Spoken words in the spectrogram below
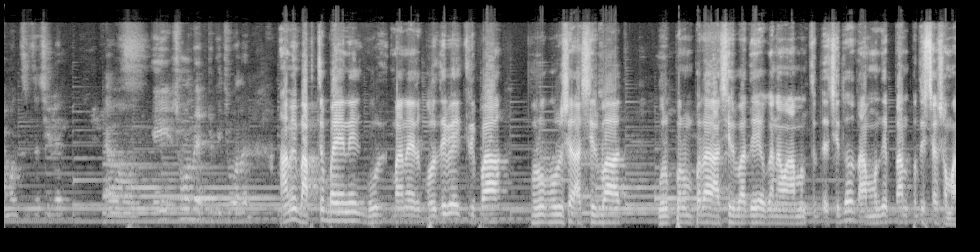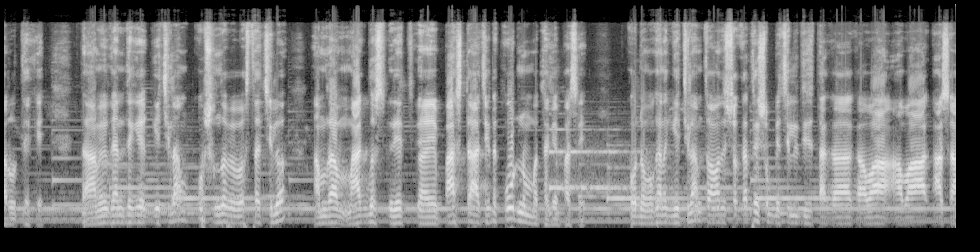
আমন্ত্রিত ছিলেন এবং এই সম্বন্ধে একটু কিছু বলেন। আমি ভাবতে পারিনি মানে গুরুদেবের কৃপা, পূর্বপুরুষের আশীর্বাদ, গুরু পরম্পরার আশীর্বাদে ওখানে আমার আমন্ত্রিত ছিল রাম মন্দির প্রাণ প্রতিষ্ঠা সমারোহ থেকে। তা আমি ওখান থেকে গেছিলাম, খুব সুন্দর ব্যবস্থা ছিল। আমরা মার্গদর্শ পাঁচটা আছে, একটা কোড নম্বর থাকে পাশে। নম্বর ওখানে গিয়েছিলাম তো আমাদের সরকার থেকে সব ফেসিলিটি থাকা খাওয়া আবার আসা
